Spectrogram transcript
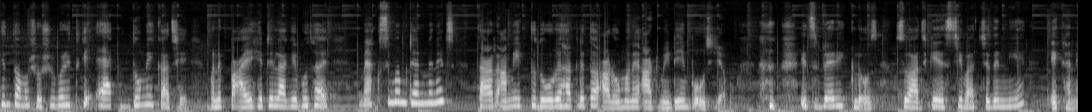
কিন্তু আমার শ্বশুরবাড়ি থেকে একদমই কাছে মানে পায়ে হেঁটে লাগে বোধ হয় ম্যাক্সিমাম টেন মিনিটস তার আমি একটু দৌড়ে হাঁটলে তো আরও মানে আট মিনিটে আমি পৌঁছে যাব। ইটস ভেরি ক্লোজ সো আজকে এসছি বাচ্চাদের নিয়ে এখানে।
